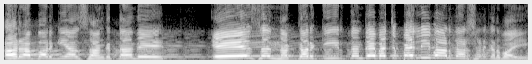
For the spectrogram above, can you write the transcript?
ਆ ਰੱਬ ਵਰਗੀਆਂ ਸੰਗਤਾਂ ਦੇ ਇਸ ਨਗਰ ਕੀਰਤਨ ਦੇ ਵਿੱਚ ਪਹਿਲੀ ਵਾਰ ਦਰਸ਼ਨ ਕਰਵਾਏ।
